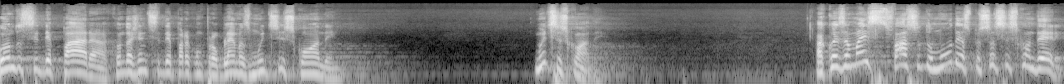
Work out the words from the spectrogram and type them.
Quando se depara, quando a gente se depara com problemas, muitos se escondem. Muitos se escondem. A coisa mais fácil do mundo é as pessoas se esconderem.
